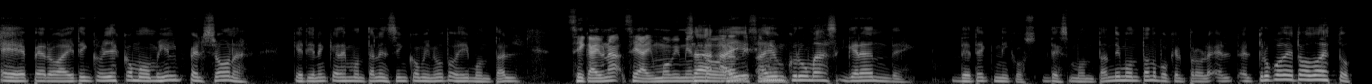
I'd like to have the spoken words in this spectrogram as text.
Eh, pero ahí te incluyes como mil personas que tienen que desmontar en cinco minutos y montar. Sí, que hay, una, sí, hay un O movimiento sea, hay, hay un crew más grande de técnicos desmontando y montando porque el, el, el truco de todo esto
